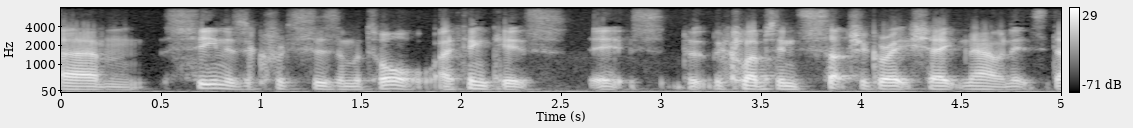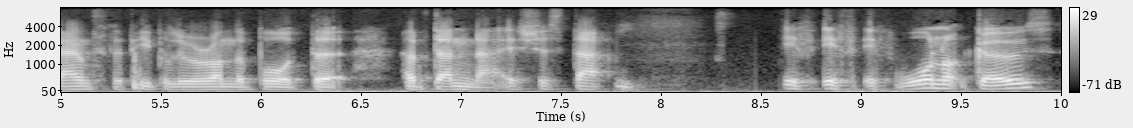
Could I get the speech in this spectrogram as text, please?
um, seen as a criticism at all. I think it's it's the, the club's in such a great shape now, and it's down to the people who are on the board that have done that. It's just that if if if Warnock goes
